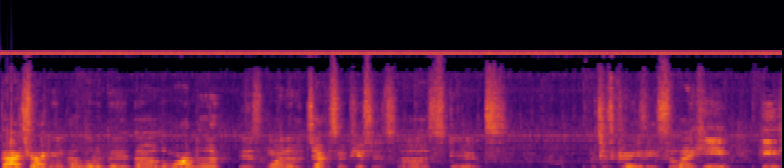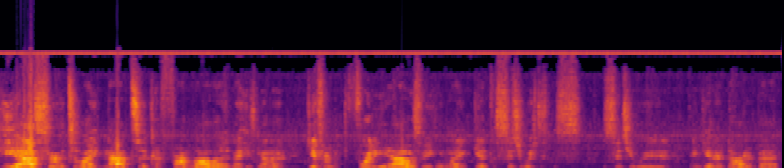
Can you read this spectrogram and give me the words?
backtracking a little bit, uh, LaWanda is one of Jefferson Pierce's uh, students, which is crazy. So like he he he asked her to like not to confront Lala and that he's gonna give him 48 hours so he can like get the situation situated and get her daughter back.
